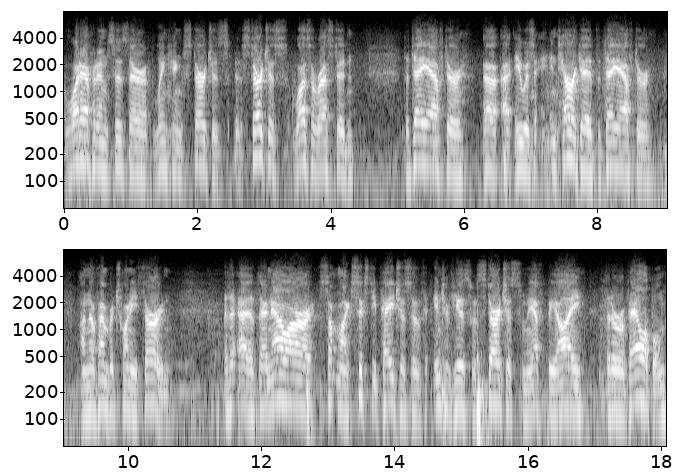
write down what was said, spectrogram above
what evidence is there linking Sturgis? Sturgis was arrested the day after, uh, uh, he was interrogated the day after, on November 23rd. Uh, there now are something like 60 pages of interviews with Sturgis from the FBI that are available,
